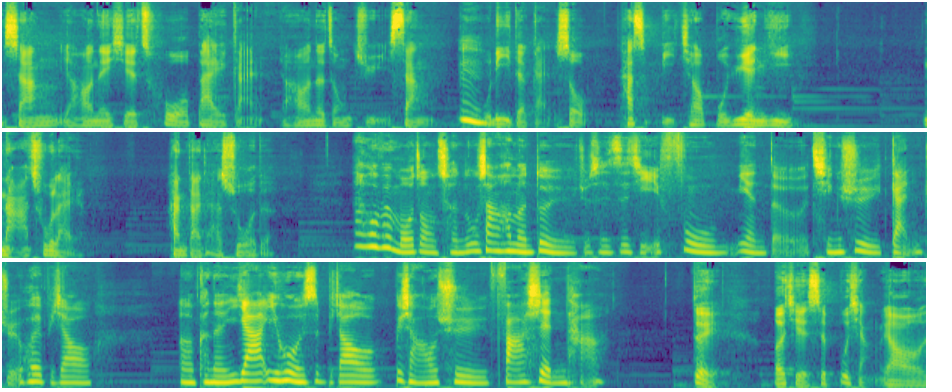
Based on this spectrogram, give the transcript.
伤，然后那些挫败感，然后那种沮丧、无力的感受，嗯、他是比较不愿意。拿出来和大家说的，那会不会某种程度上，他们对于就是自己负面的情绪感觉会比较，呃，可能压抑，或者是比较不想要去发现它？对，而且是不想要，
